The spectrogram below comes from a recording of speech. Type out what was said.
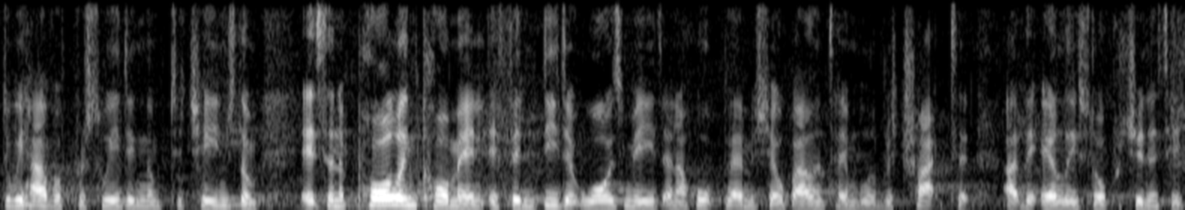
do we have of persuading them to change them? It's an appalling comment, if indeed it was made, and I hope uh, Michelle Ballantyne will retract it at the earliest opportunity.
